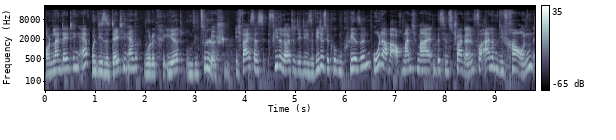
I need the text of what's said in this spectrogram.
Online-Dating-App und diese Dating-App wurde kreiert, um sie zu löschen. Ich weiß, dass viele Leute, die diese Videos hier gucken, queer sind oder aber auch manchmal ein bisschen strugglen. Vor allem die Frauen,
